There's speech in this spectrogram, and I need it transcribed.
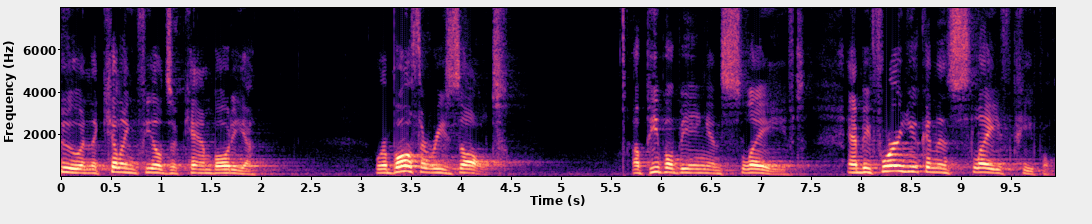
II and the killing fields of Cambodia were both a result of people being enslaved. And before you can enslave people,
